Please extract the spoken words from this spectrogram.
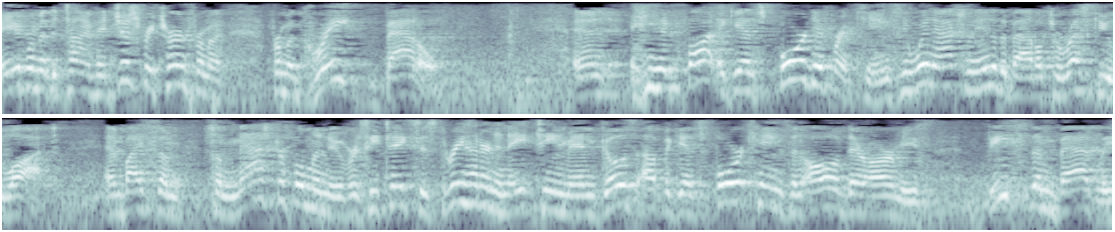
Abram at the time, had just returned from a, from a great battle. And he had fought against four different kings. He went actually into the battle to rescue Lot. And by some, some masterful maneuvers, he takes his 318 men, goes up against four kings and all of their armies, beats them badly,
